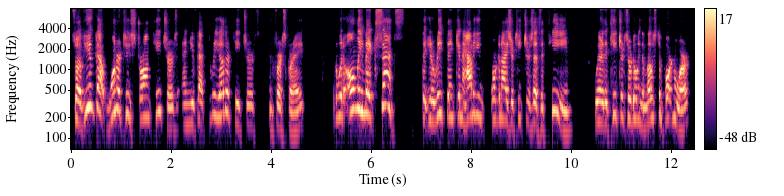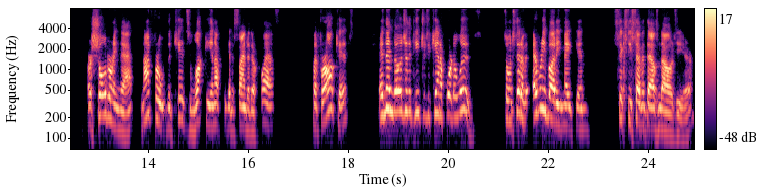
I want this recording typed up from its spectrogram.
So if you've got one or two strong teachers and you've got three other teachers in first grade, it would only make sense that you're rethinking how do you organize your teachers as a team where the teachers who are doing the most important work are shouldering that, not for the kids lucky enough to get assigned to their class, but for all kids. And then those are the teachers you can't afford to lose. So instead of everybody making $67,000 a year,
